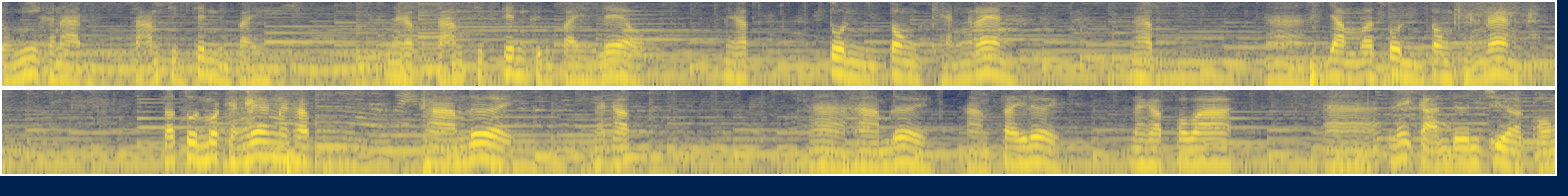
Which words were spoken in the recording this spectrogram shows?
ตรงนี้ขนาด 30 เส้นขึ้นไป นะครับ 30 เส้นขึ้นไปแล้วนะครับ ต้นต้องแข็งแรงนะครับย้ำว่าต้นต้องแข็งแรง ถ้าต้นหมดแข็งแรงนะครับหามเลยนะครับหามเลยหามใส่เลยนะครับ เพราะว่าในการเดินเชือกของ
